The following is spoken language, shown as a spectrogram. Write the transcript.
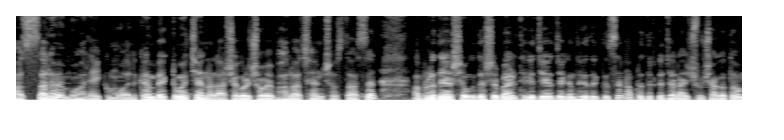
আসসালামু আলাইকুম, welcome back to my channel. আশা করি সবাই ভালো আছেন, সুস্থ আছেন। আপনারা দেশ এবং দেশের বাইরে থেকে যে যেখান থেকে দেখতেছেন, আপনাদেরকে জানাই সুস্বাগতম।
